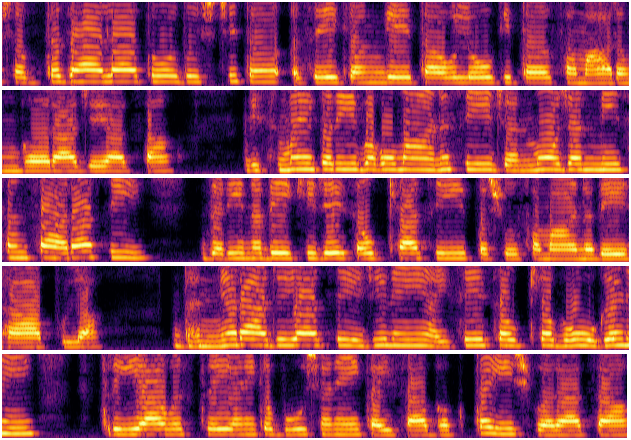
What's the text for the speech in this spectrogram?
शब्द झाला तो दुश्चित असे गंगेत अवलोकित समारंभ राजयाचा. विस्मय करी बहुमानसी जन्मोजन्मी संसारासी जरी न देखी जे सौख्यासी पशु समान देहा पुला धन्य राजयाचे जिने ऐसे सौख्य भोगणे स्त्रिया वस्त्रे अनेक भूषणे कैसा भक्त ईश्वराचा.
